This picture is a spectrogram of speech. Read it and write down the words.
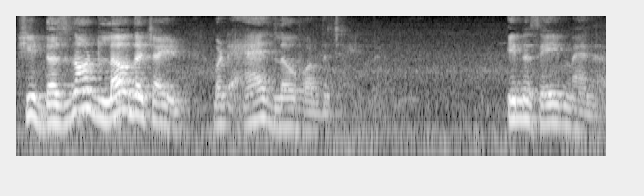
She does not love the child, but has love for the child. In the same manner,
